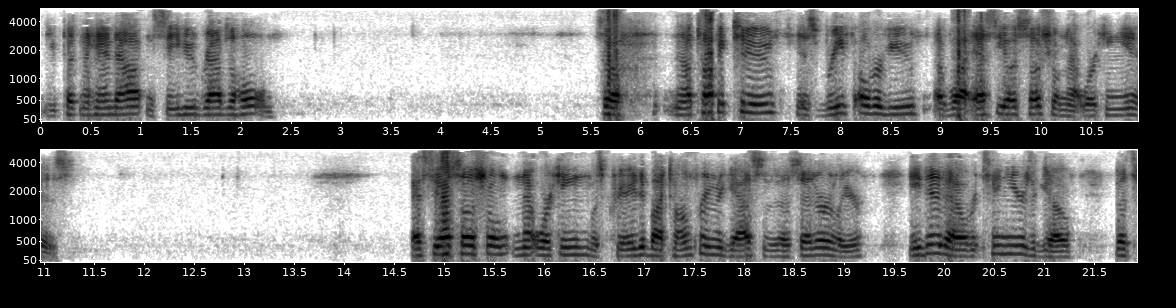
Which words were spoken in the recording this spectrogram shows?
you put in the hand out and see who grabs a hold. So now topic two is brief overview of what SEO social networking is. SEO Social Networking was created by Tom Prendergast, as I said earlier. He did that over 10 years ago, but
